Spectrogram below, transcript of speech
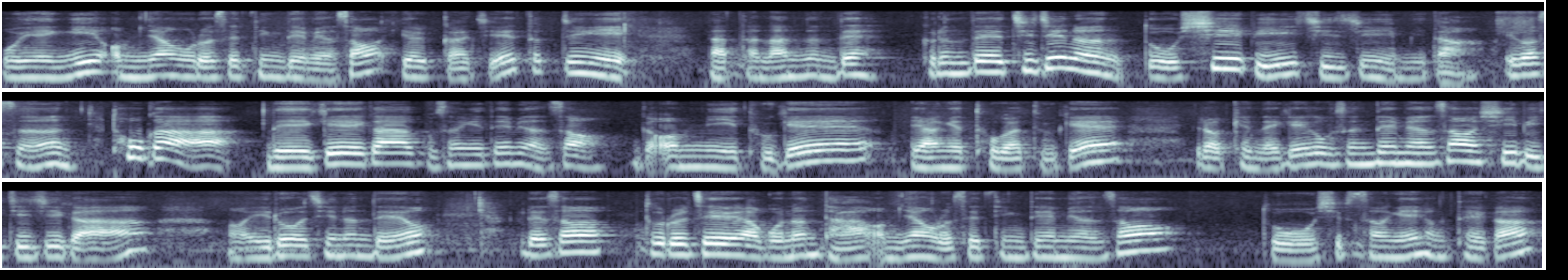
오행이 음량으로 세팅되면서 10가지의 특징이 나타났는데 그런데 지지는 또 12지지입니다. 이것은 토가 4개가 구성이 되면서 그러니까 엄니 2개, 양의 토가 2개 이렇게 4개가 구성되면서 12지지가 어, 이루어지는데요. 그래서 토를 제외하고는 다 음량으로 세팅되면서 또 십성의 형태가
